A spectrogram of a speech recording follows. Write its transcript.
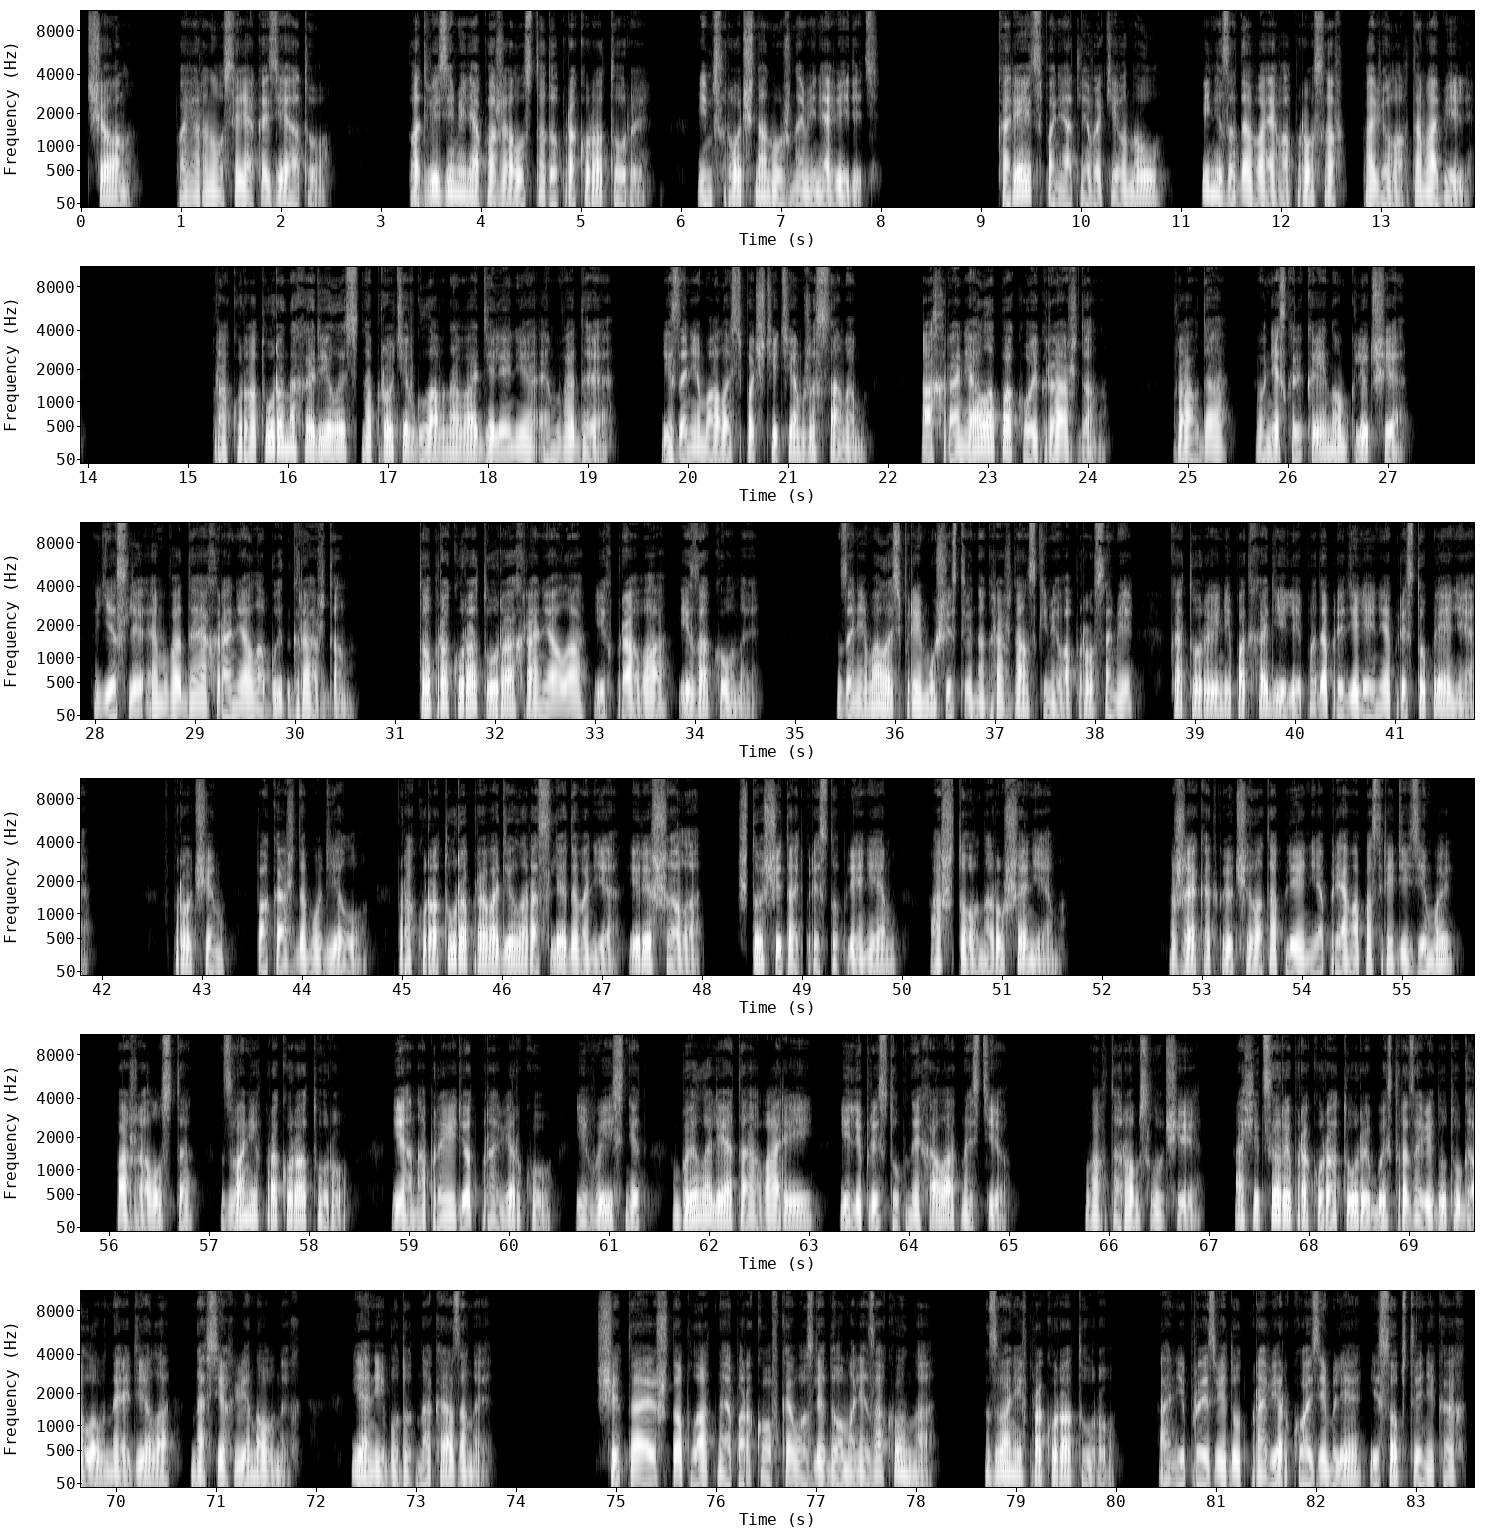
«Чон», — повернулся я к азиату, — «подвези меня, пожалуйста, до прокуратуры. Им срочно нужно меня видеть». Кореец понятливо кивнул и, не задавая вопросов, повел автомобиль. Прокуратура находилась напротив главного отделения МВД и занималась почти тем же самым, охраняла покой граждан. Правда, в несколько ином ключе. Если МВД охраняло быт граждан, то прокуратура охраняла их права и законы. Занималась преимущественно гражданскими вопросами, которые не подходили под определение преступления. Впрочем, по каждому делу прокуратура проводила расследование и решала, что считать преступлением, а что нарушением. Жек отключил отопление прямо посреди зимы? Пожалуйста, звони в прокуратуру, и она проведет проверку и выяснит, было ли это аварией или преступной халатностью. Во втором случае офицеры прокуратуры быстро заведут уголовное дело на всех виновных, и они будут наказаны. Считаешь, что платная парковка возле дома незаконна? Звони в прокуратуру, они произведут проверку о земле и собственниках,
